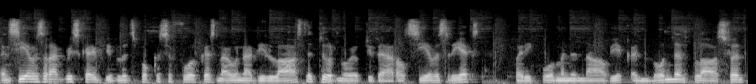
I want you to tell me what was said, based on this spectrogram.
In sewees rugby skuif die Blitsbokke se fokus nou na die laaste toernooi op die wêreld sewees reeks wat die komende naweek in Londen plaasvind.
